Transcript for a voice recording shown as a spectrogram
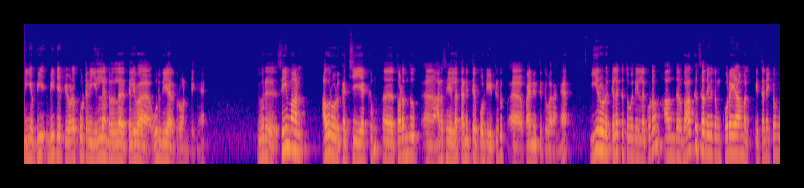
நீங்கள் பி பிஜேபியோட கூட்டணி இல்லைன்றதுல தெளிவாக உறுதியாக இருக்கிறோன்ட்டீங்க. இவர் சீமான் அவர் ஒரு கட்சி இயக்கம் தொடர்ந்து அரசியலில் தனித்தே போட்டியிட்டு பயணித்துட்டு வராங்க. ஈரோடு கிழக்கு தொகுதியில் கூட அந்த வாக்கு சதவீதம் குறையாமல் இத்தனைக்கும்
